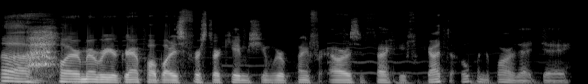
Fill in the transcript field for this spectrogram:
Uh, well, I remember your grandpa bought his first arcade machine. We were playing for hours. In fact, he forgot to open the bar that day.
